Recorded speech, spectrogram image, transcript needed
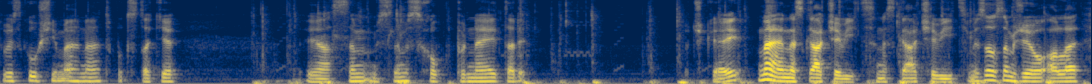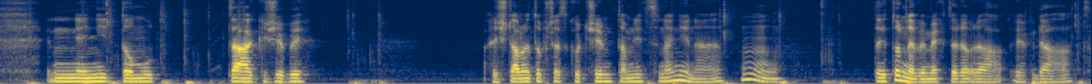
To vyzkoušíme hned, v podstatě já jsem, myslím, schopný tady... Počkej, ne, neskáče víc, neskáče víc. Myslel jsem, že jo, ale není tomu tak, že by... A když tamhle to přeskočím, tam nic není, ne? Hmm. Tady to nevím, jak to dá, jak dát.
